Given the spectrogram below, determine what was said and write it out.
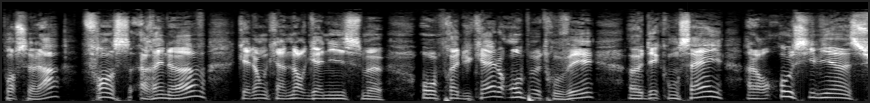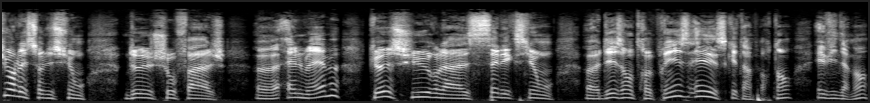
Pour cela, France Rénove, qui est donc un organisme auprès duquel on peut trouver euh, des conseils. Alors aussi bien sur les solutions de chauffage euh, elles-mêmes que sur la sélection euh, des entreprises et ce qui est important, évidemment,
